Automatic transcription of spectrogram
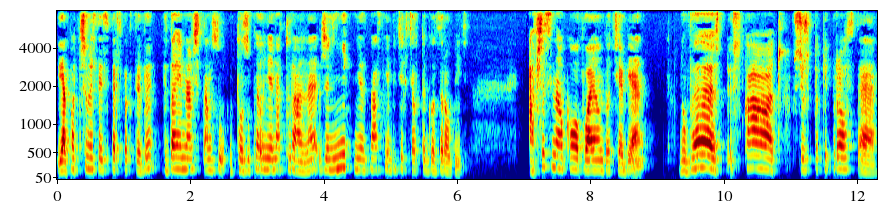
jak patrzymy z tej perspektywy, wydaje nam się tam to zupełnie naturalne, że nikt z nas nie będzie chciał tego zrobić. A wszyscy naokoło wołają do ciebie: No weź, skacz, przecież to takie proste.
